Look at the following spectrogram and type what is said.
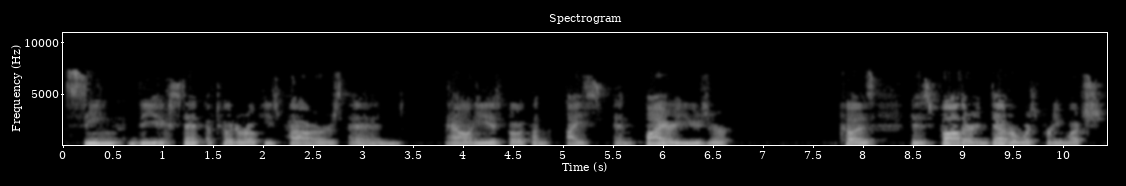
seeing the extent of Todoroki's powers and how he is both an ice and fire user, because his father Endeavor was pretty much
